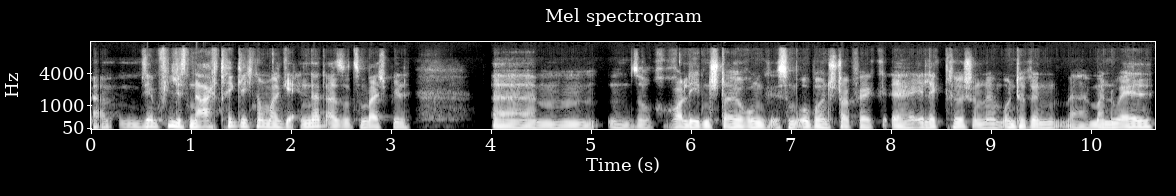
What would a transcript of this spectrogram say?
Ähm, sie haben vieles nachträglich nochmal geändert. Also zum Beispiel ähm, so Rolllädensteuerung ist im oberen Stockwerk äh, elektrisch und im unteren äh, manuell.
